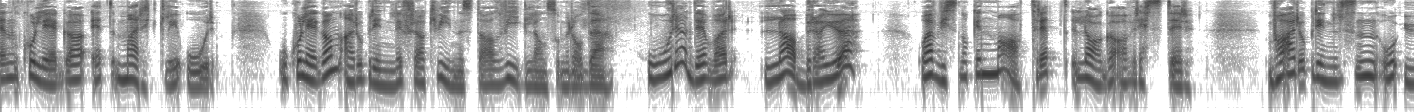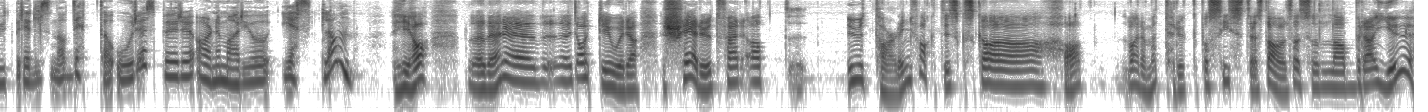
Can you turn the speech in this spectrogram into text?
en kollega et merkelig ord. Og kollegaen er opprinnelig fra Kvinesdal Vigelandsområdet. Ordet det var labrajø, og er visstnok en matrett laga av rester. Hva er opprinnelsen og utbredelsen av dette ordet, spør Arne Mario Gjestland. Ja, det der er et artig ord, ja. Det ser ut for at uttalen faktisk skal ha, være med trykk på siste stavelse, altså labrajø.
